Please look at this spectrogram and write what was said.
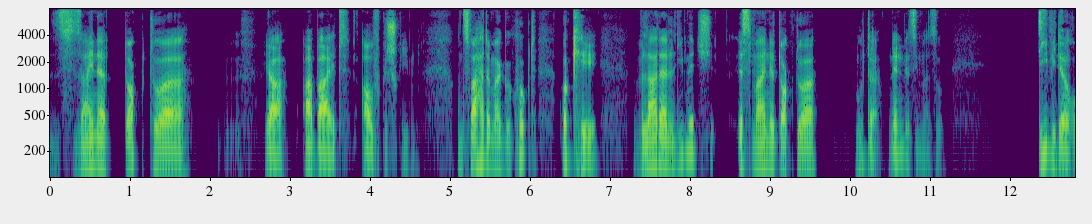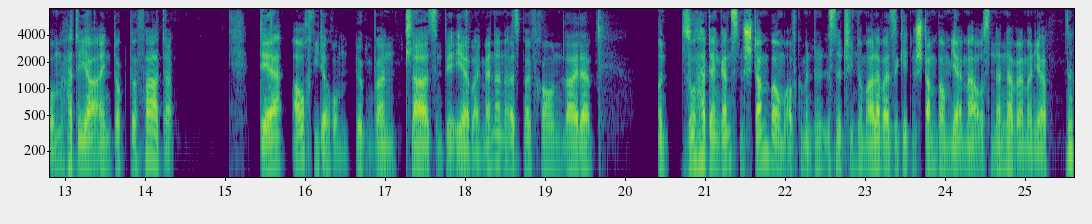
seiner Doktor, ja, Arbeit aufgeschrieben. Und zwar hat er mal geguckt, okay, Vlada Limic ist meine Doktormutter, nennen wir sie mal so. Die wiederum hatte ja einen Doktorvater der auch wiederum irgendwann, klar sind wir eher bei Männern als bei Frauen leider. Und so hat er einen ganzen Stammbaum aufgemacht. Und ist natürlich normalerweise geht ein Stammbaum ja immer auseinander, weil man ja ne,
